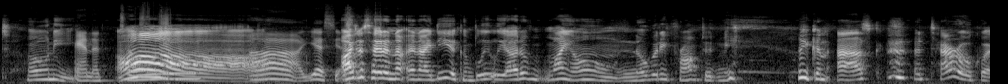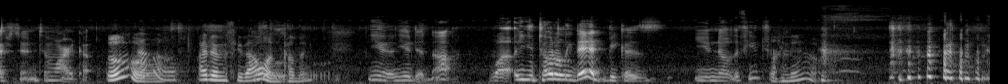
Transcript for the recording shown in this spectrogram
Tony. and a Tony. ah. Ah, yes, yes. I just had an, an idea completely out of my own. Nobody prompted me. we can ask a tarot question to Marco. Oh, Oh. I didn't see that one coming. You you did not. Well, you totally did because you know the future. I know.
